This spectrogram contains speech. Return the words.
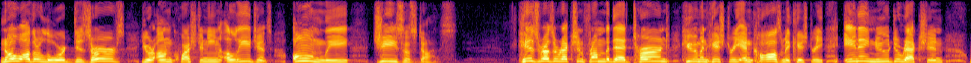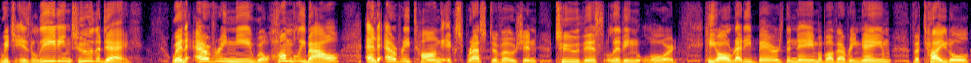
No other Lord deserves your unquestioning allegiance. Only Jesus does. His resurrection from the dead turned human history and cosmic history in a new direction, which is leading to the day when every knee will humbly bow and every tongue express devotion to this living Lord. He already bears the name above every name, the title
